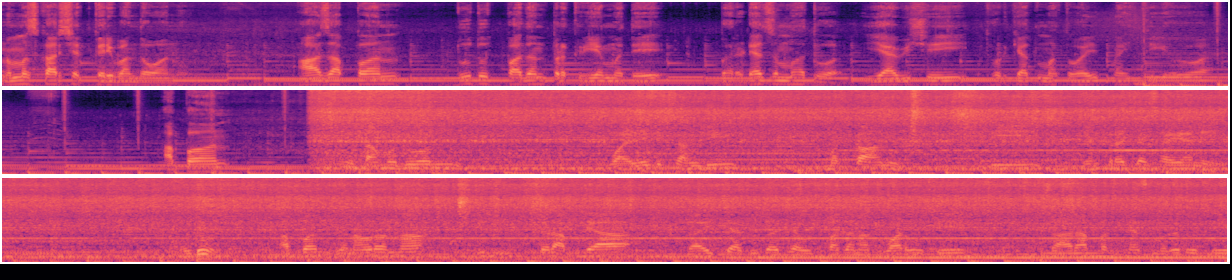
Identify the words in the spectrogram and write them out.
नमस्कार शेतकरी बांधवांनो. आज आपण दूध उत्पादन प्रक्रियेमध्ये भरड्याचं महत्त्व याविषयी थोडक्यात महत्त्व माहिती घेऊया आपण शेतामधून वाळलेली चांगली मक्का आणून ती यंत्राच्या सहाय्याने भरडून आपण जनावरांना दिली तर आपल्या गाईच्या दुधाच्या उत्पादनात वाढ होते चारा पचण्यास मदत होते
